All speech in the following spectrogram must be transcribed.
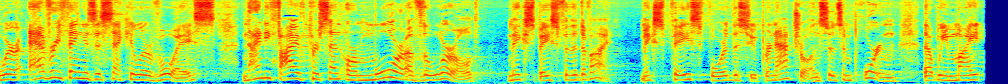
where everything is a secular voice, 95% or more of the world makes space for the divine make space for the supernatural. And so it's important that we might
